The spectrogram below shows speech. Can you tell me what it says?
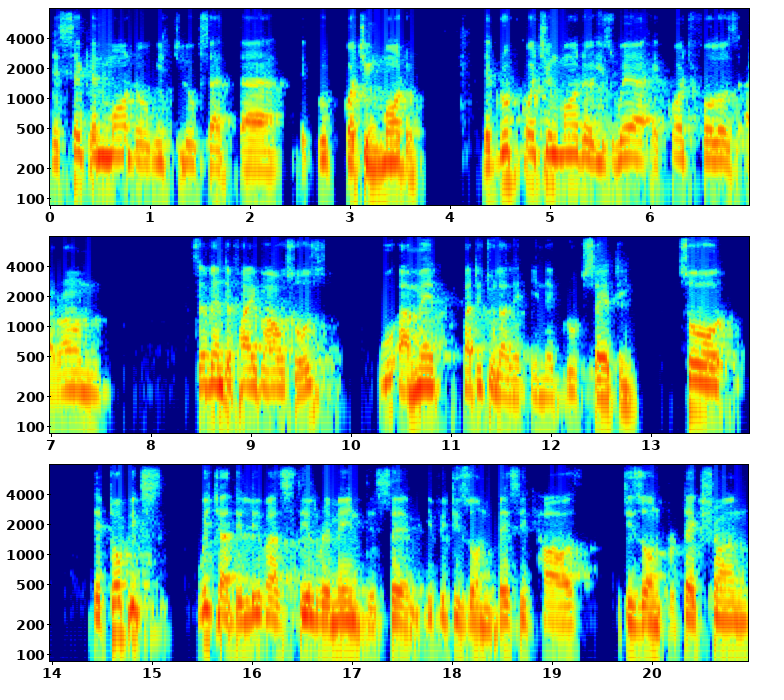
the second model, which looks at uh, the group coaching model. The group coaching model is where a coach follows around 75 households who are met particularly in a group setting. So the topics which are delivered still remain the same. If it is on basic health, it is on protection,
